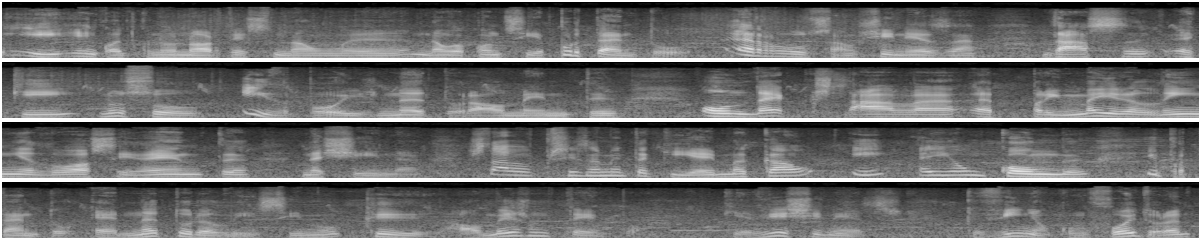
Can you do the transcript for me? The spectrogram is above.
E enquanto que no norte isso não eh, não acontecia. Portanto, a revolução chinesa dá-se aqui no sul e depois, naturalmente, onde é que estava a primeira linha do Ocidente? Na China? Estava precisamente aqui em Macau e em Hong Kong. E, portanto, é naturalíssimo que ao mesmo tempo que havia chineses que vinham, como foi durante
